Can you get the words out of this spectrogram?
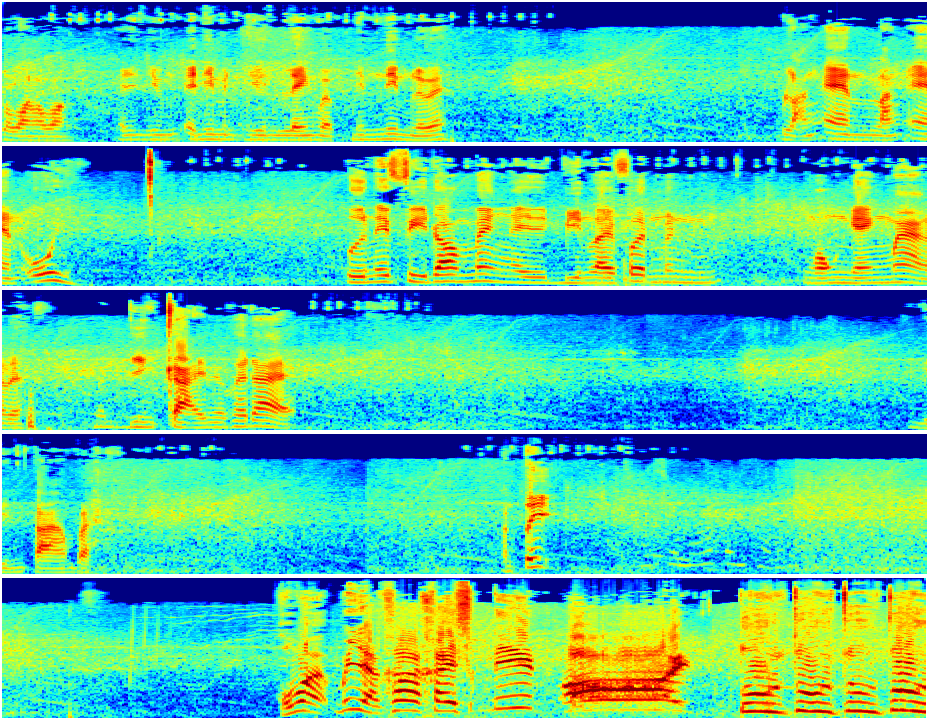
ระวังระวังไอ้นี่ไอ้นี่มันยืนเล็งแบบนิ่มๆเลยเว้ยหลังแอนหลังแอนโอ้ยปืนไอ้ฟรีดอมแม่งไอ้บีนไรเฟิลมันงงแงงมากเลย มันยิงไกลไม่ค่อยได้ บินตามไป อันติชัยชนะเป็นของเราผมอะไม่อยากฆ่าใครสักนิดอ้ยตูมตูมตูมตูม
